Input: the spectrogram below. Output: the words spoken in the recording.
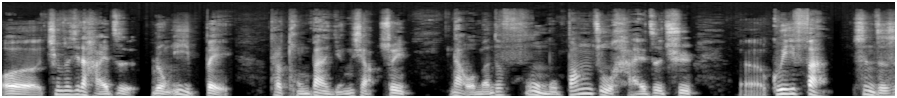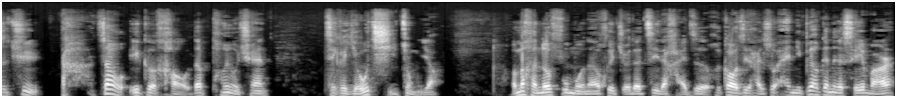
呃，青春期的孩子容易被他的同伴影响，所以那我们的父母帮助孩子去，呃，规范，甚至是去打造一个好的朋友圈，这个尤其重要。我们很多父母呢，会觉得自己的孩子会告诉自己孩子说：“哎，你不要跟那个谁玩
